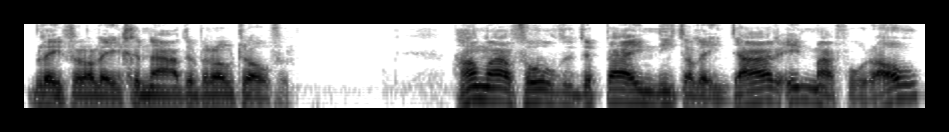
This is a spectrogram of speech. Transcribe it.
bleef er alleen genade brood over. Hanna voelde de pijn niet alleen daarin, maar vooral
